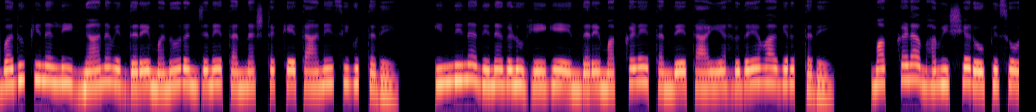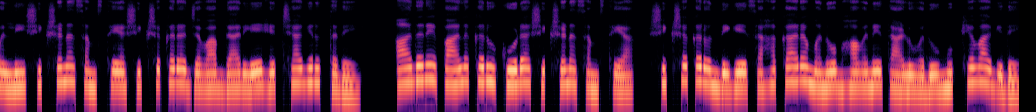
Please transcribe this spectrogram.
ಬದುಕಿನಲ್ಲಿ ಜ್ಞಾನವಿದ್ದರೆ ಮನೋರಂಜನೆ ತನ್ನಷ್ಟಕ್ಕೆ ತಾನೇ ಸಿಗುತ್ತದೆ. ಇಂದಿನ ದಿನಗಳು ಹೇಗೆ ಎಂದರೆ ಮಕ್ಕಳೇ ತಂದೆ ತಾಯಿಯ ಹೃದಯವಾಗಿರುತ್ತದೆ. ಮಕ್ಕಳ ಭವಿಷ್ಯ ರೂಪಿಸುವಲ್ಲಿ ಶಿಕ್ಷಣ ಸಂಸ್ಥೆಯ ಶಿಕ್ಷಕರ ಜವಾಬ್ದಾರಿಯೇ ಹೆಚ್ಚಾಗಿರುತ್ತದೆ. ಆದರೆ ಪಾಲಕರು ಕೂಡ ಶಿಕ್ಷಣ ಸಂಸ್ಥೆಯ ಶಿಕ್ಷಕರೊಂದಿಗೆ ಸಹಕಾರ ಮನೋಭಾವನೆ ತಾಳುವುದು ಮುಖ್ಯವಾಗಿದೆ.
